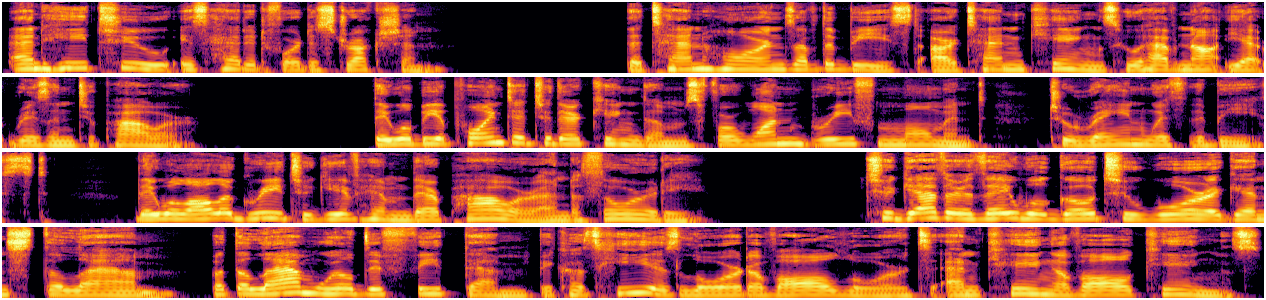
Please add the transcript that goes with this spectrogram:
and he too is headed for destruction. The ten horns of the beast are ten kings who have not yet risen to power. They will be appointed to their kingdoms for one brief moment to reign with the beast they will all agree to give him their power and authority. Together they will go to war against the Lamb, but the Lamb will defeat them because he is Lord of all lords and King of all kings,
